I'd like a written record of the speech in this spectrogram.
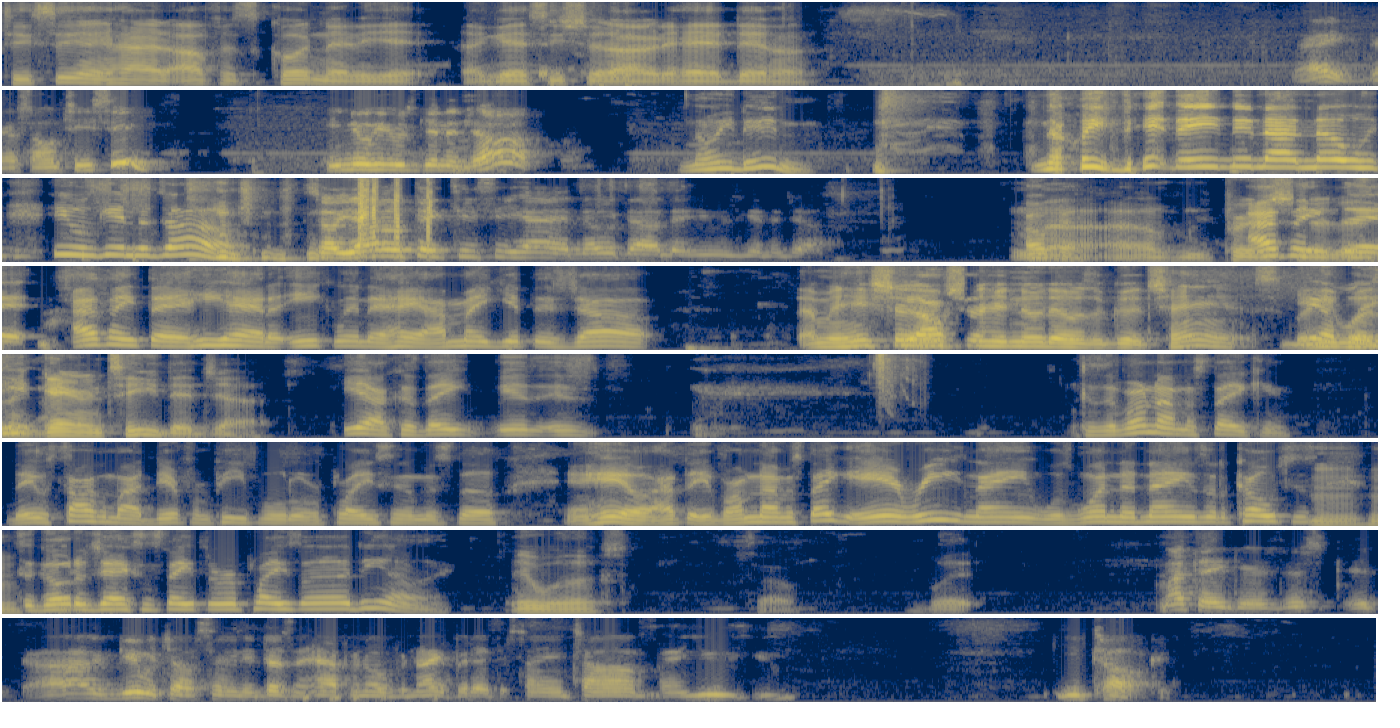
TC ain't hired an offensive coordinator yet. I guess he should already had that, huh? Hey, that's on TC. He knew he was getting a job. No, he didn't. no, he did. He did not know he was getting a job. so y'all don't think TC had no doubt that he was getting a job? Okay, nah, I'm pretty I sure think that, that I think that he had an inkling that hey, I may get this job. I mean, he should. I'm sure he knew there was a good chance, but yeah, he wasn't he, guaranteed that job. Yeah, because they it is because if I'm not mistaken, they was talking about different people to replace him and stuff. And hell, I think if I'm not mistaken, Ed Reed's name was one of the names of the coaches mm-hmm. to go to Jackson State to replace uh Deion. It was. So, but my take is this: it, I get what y'all saying. It doesn't happen overnight, but at the same time, man, you you you talk.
